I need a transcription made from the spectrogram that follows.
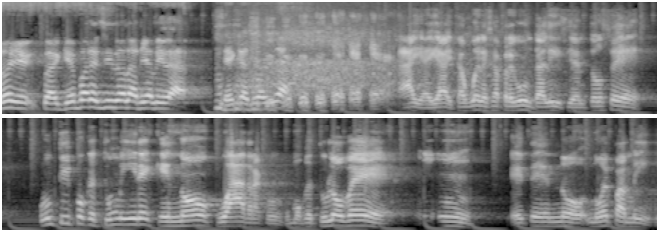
Oye, cualquier parecido a la realidad. Es casualidad. Ay, ay, ay, está buena esa pregunta, Alicia. Entonces, un tipo que tú mires que no cuadra, como como que tú lo ves, mm, mm, este no, no es para mí.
